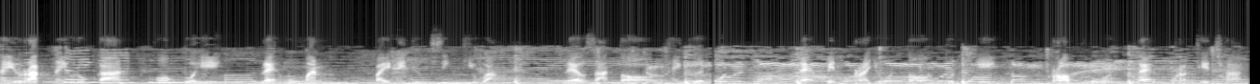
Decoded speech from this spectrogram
ให้รักในอุดมการณ์ของตัวเอง และมุ่งมั่นไปให้ถึงสิ่งที่หวัง แล้วสารต่อให้เกิดผล และเป็นประโยชน์ต่อตนเอง ครอบครัวและประเทศชาติ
